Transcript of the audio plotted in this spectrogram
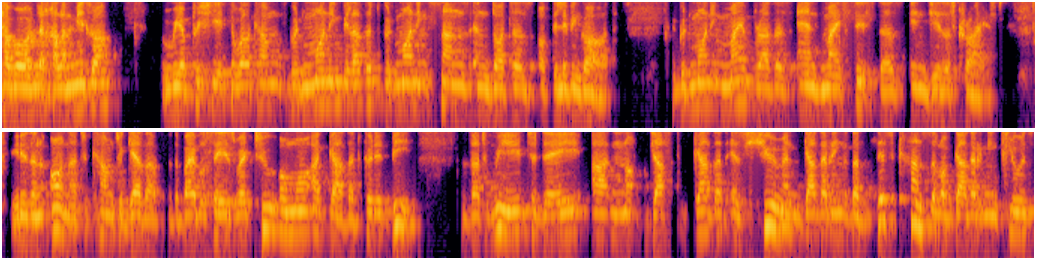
Thabo Lekhalamidwa. We appreciate the welcome. Good morning, beloved. Good morning, sons and daughters of the living God. Good morning, my brothers and my sisters in Jesus Christ. It is an honor to come together. The Bible says where two or more are gathered, could it be that we today are not just gathered as human gatherings, that this council of gathering includes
